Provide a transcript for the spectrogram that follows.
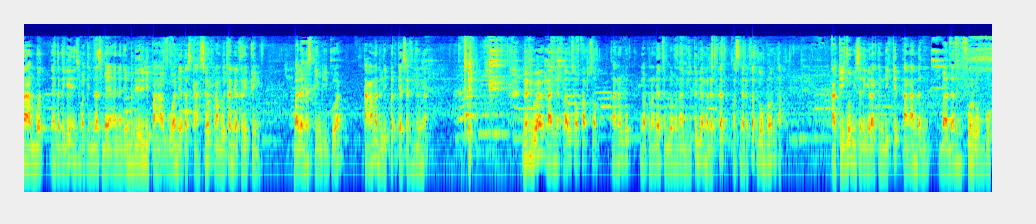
Nah, buat yang ketiga ini semakin jelas bayangannya dia berdiri di paha gua di atas kasur, rambutnya agak keriting. Badannya setinggi gua, tangannya dilipet kayak Chef Juna. Dan gua nanya, lalu sokap sok, karena gua nggak pernah lihat sebelumnya. Nah, Habis itu dia nggak deket, pas nggak deket gua berontak. Kaki gua bisa digerakin dikit, tangan dan badan full lumpuh.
